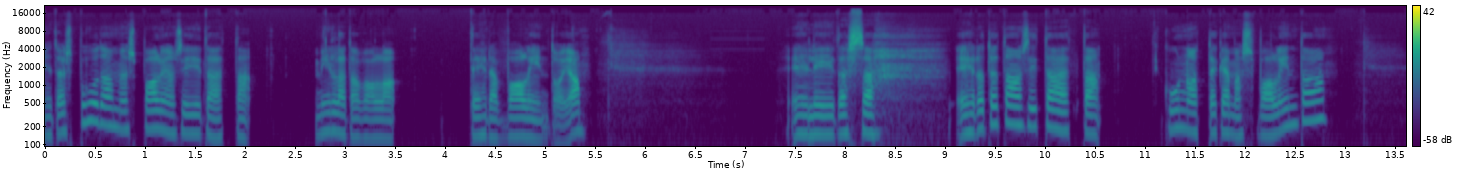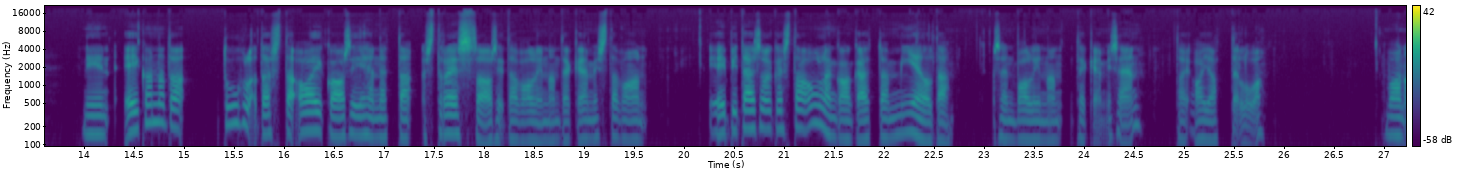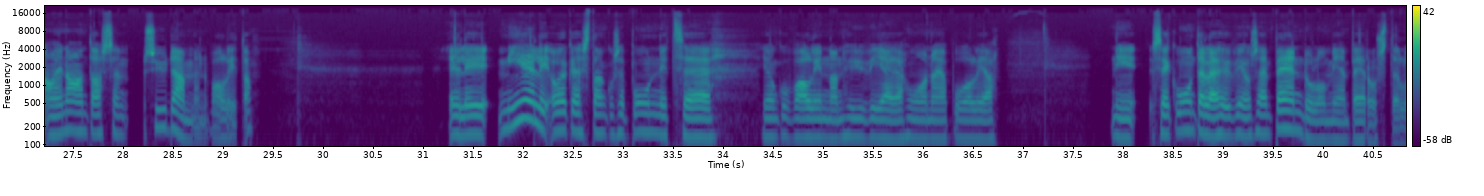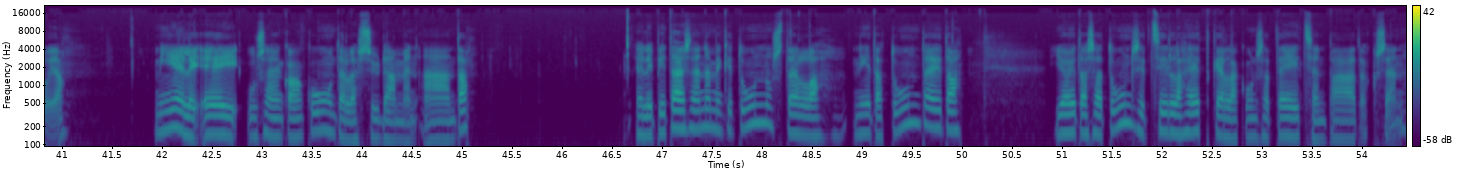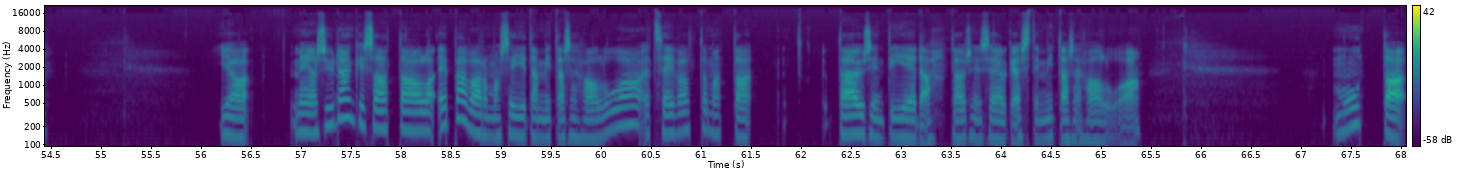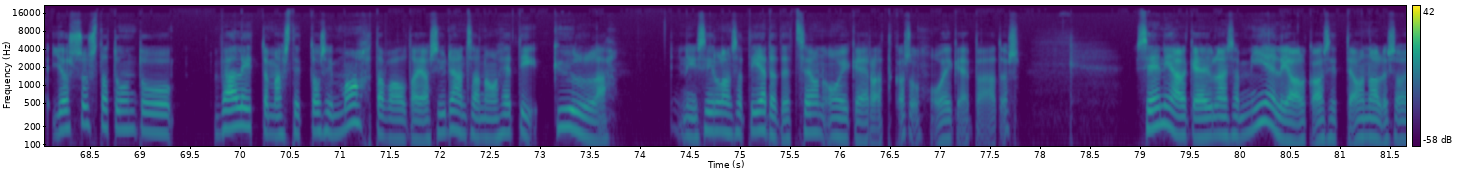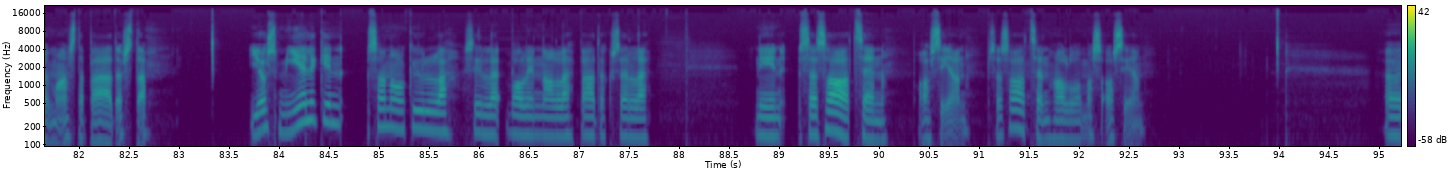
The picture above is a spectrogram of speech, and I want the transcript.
Ja tässä puhutaan myös paljon siitä, että millä tavalla tehdä valintoja. Eli tässä ehdotetaan sitä, että kun olet tekemässä valintaa, niin ei kannata tuhlata sitä aikaa siihen, että stressaa sitä valinnan tekemistä, vaan ei pitäisi oikeastaan ollenkaan käyttää mieltä sen valinnan tekemiseen tai ajattelua, vaan aina antaa sen sydämen valita. Eli mieli oikeastaan, kun se punnitsee jonkun valinnan hyviä ja huonoja puolia, niin se kuuntelee hyvin usein pendulumien perusteluja. Mieli ei useinkaan kuuntele sydämen ääntä. Eli pitäisi enemmänkin tunnustella niitä tunteita, joita sä tunsit sillä hetkellä, kun sä teit sen päätöksen. Ja meidän sydänkin saattaa olla epävarma siitä, mitä se haluaa, että se ei välttämättä täysin tiedä täysin selkeästi, mitä se haluaa. Mutta jos susta tuntuu välittömästi tosi mahtavalta ja sydän sanoo heti kyllä, niin silloin sä tiedät, että se on oikea ratkaisu, oikea päätös. Sen jälkeen yleensä mieli alkaa sitten analysoimaan sitä päätöstä. Jos mielikin sanoo kyllä sille valinnalle, päätökselle, niin sä saat sen asian. Sä saat sen haluamas asian.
